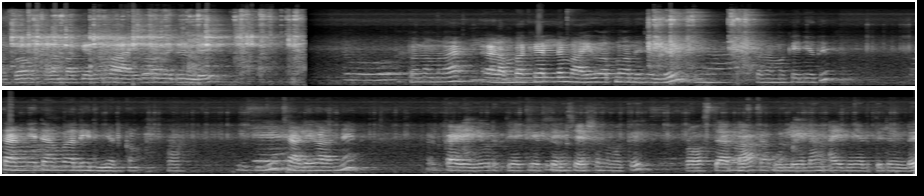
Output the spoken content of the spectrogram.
അപ്പം വായു തുറന്നിട്ടുണ്ട്. അപ്പം നമ്മളെ ഇളമ്പക്കലിലും വായു തുറന്ന് വന്നിട്ടുണ്ട്. അപ്പം നമുക്കിനി അത് തണ്ണിയിട്ടാകുമ്പോൾ അത് ഇരിഞ്ഞെടുക്കണം. ഇരിഞ്ഞ് ചളി കളഞ്ഞ് കഴുകി വൃത്തിയാക്കി എടുത്തതിന് ശേഷം നമുക്ക് റോസ്റ്റ് ആക്കാം. ഉള്ളിയെല്ലാം അരിഞ്ഞെടുത്തിട്ടുണ്ട്.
